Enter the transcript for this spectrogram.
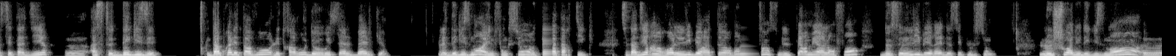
c'est-à-dire à se déguiser. D'après les travaux, de Russell-Belk, le déguisement a une fonction cathartique, c'est-à-dire un rôle libérateur, dans le sens où il permet à l'enfant de se libérer de ses pulsions. Le choix du déguisement euh,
